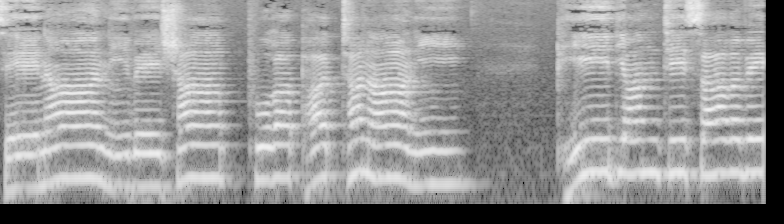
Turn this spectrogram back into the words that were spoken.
सेनानिवेशापुरपठनानि पीड्यन्ति सर्वे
